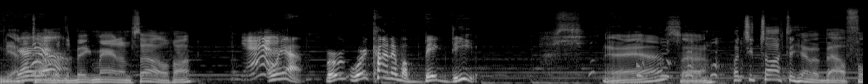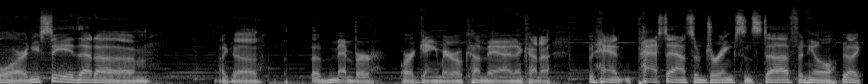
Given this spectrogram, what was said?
Yeah, Yeah, yeah. with the big man himself, huh? Yeah. Oh yeah, we're we're kind of a big deal. Yeah, so what you talk to him about for? And you see that um like a a member or a gang member will come in and kind of hand pass down some drinks and stuff and he'll be like,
